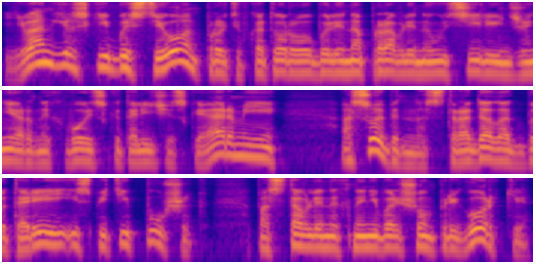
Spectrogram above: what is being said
Евангельский бастион, против которого были направлены усилия инженерных войск католической армии, особенно страдал от батареи из пяти пушек, поставленных на небольшом пригорке,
